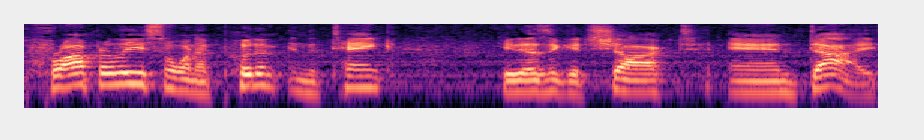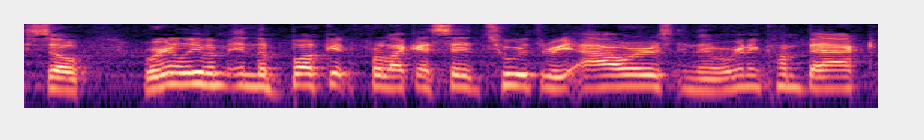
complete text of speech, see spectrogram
properly so when I put him in the tank he doesn't get shocked and die. So we're gonna leave him in the bucket for, like I said, two or three hours, and then we're gonna come back.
